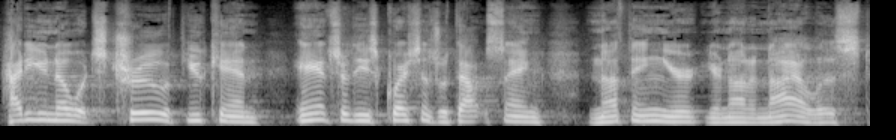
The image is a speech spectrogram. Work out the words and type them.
How do you know it's true if you can answer these questions without saying nothing? You're, you're not a nihilist.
